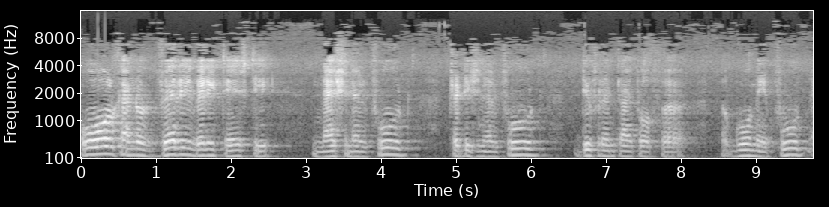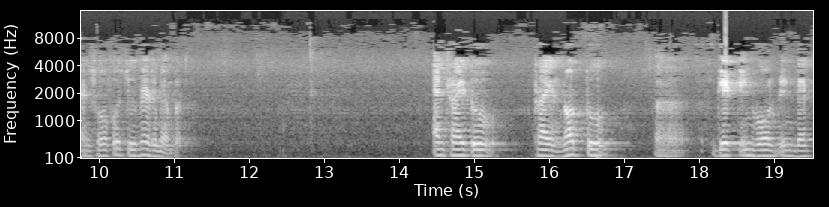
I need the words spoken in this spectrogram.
All kind of very, very tasty national food, traditional food, different type of uh, gourmet food and so forth you may remember. And try to, try not to uh, get involved in that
